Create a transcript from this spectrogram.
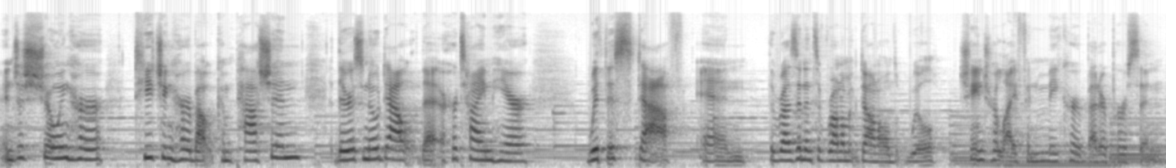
and just showing her, teaching her about compassion. There is no doubt that her time here with this staff and the residents of Ronald McDonald will change her life and make her a better person.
